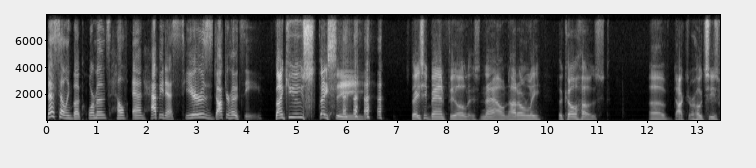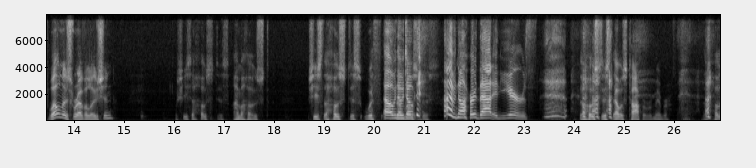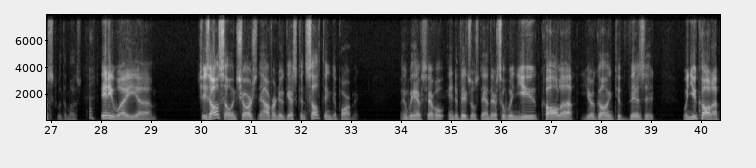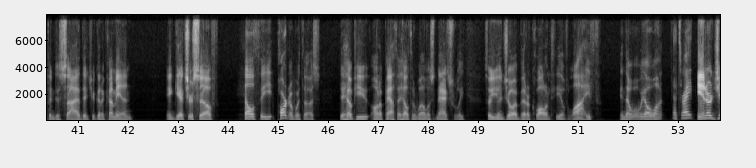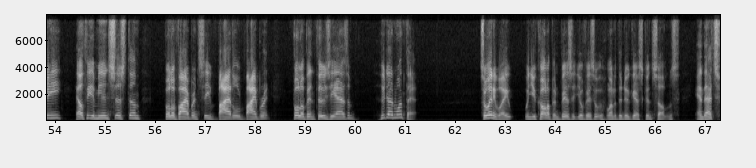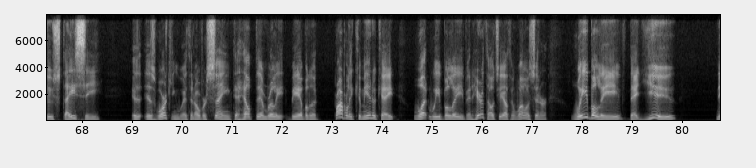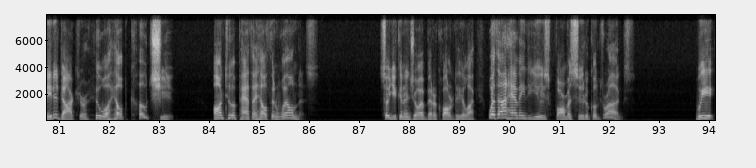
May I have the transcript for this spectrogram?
best selling book, Hormones, Health, and Happiness. Here's Dr. Hotze. Thank you, Stacy. Stacy Banfield is now not only the co-host of Dr. Hotze's Wellness Revolution, Well, she's a hostess. I'm a host. She's the hostess with Oh the no, don't. I have not heard that in years. The hostess. that was Topper. Remember, the host with the most. Anyway, um, she's also in charge now of our new guest consulting department, and we have several individuals down there. So when you call up, you're going to visit. When you call up and decide that you're going to come in and get yourself healthy, partner with us to help you on a path of health and wellness naturally, so you enjoy a better quality of life. Isn't that what we all want? That's right. energy, healthy immune system, full of vibrancy, vital, vibrant, full of enthusiasm. Who doesn't want that? So anyway, when you call up and visit, you'll visit with one of the new guest consultants, and that's who Stacy is, is working with and overseeing to help them really be able to properly communicate what we believe. And here at the Hotze Health and Wellness Center, we believe that you need a doctor who will help coach you onto a path of health and wellness so you can enjoy a better quality of life without having to use pharmaceutical drugs. We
